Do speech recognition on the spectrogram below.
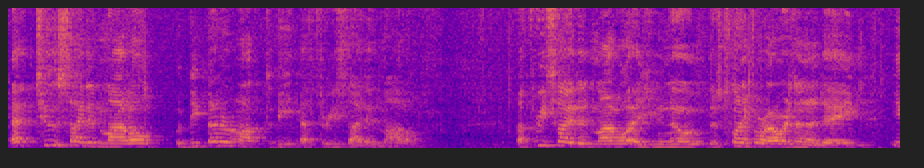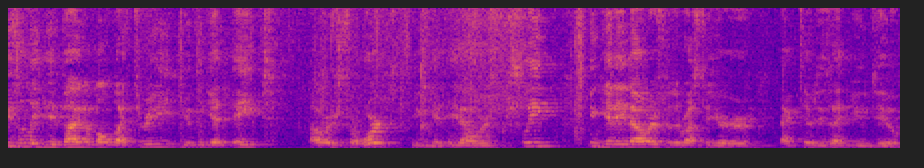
that two-sided model would be better off to be a three-sided model. A three-sided model, as you know, there's 24 hours in a day, easily dividable by three. You can get eight hours for work, you can get eight hours for sleep, you can get eight hours for the rest of your activities that you do.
